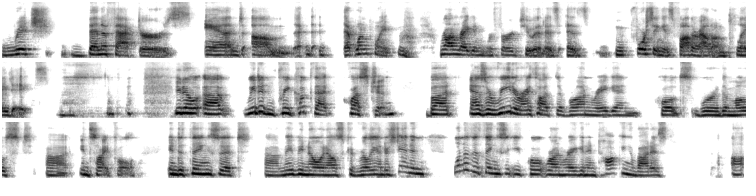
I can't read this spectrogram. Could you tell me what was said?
rich benefactors. And um, at one point, Ron Reagan referred to it as, as forcing his father out on play dates. you know, uh, we didn't pre cook that question, but as a reader, I thought the Ron Reagan quotes were the most uh, insightful into things that uh, maybe no one else could really understand. And one of the things that you quote Ron Reagan in talking about is uh,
